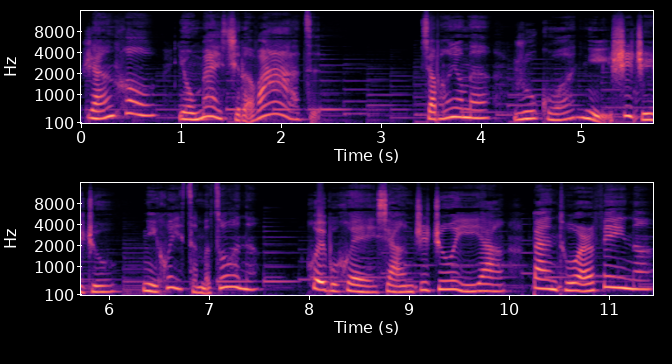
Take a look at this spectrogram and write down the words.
然后又卖起了袜子。小朋友们，如果你是蜘蛛，你会怎么做呢？会不会像蜘蛛一样半途而废呢？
